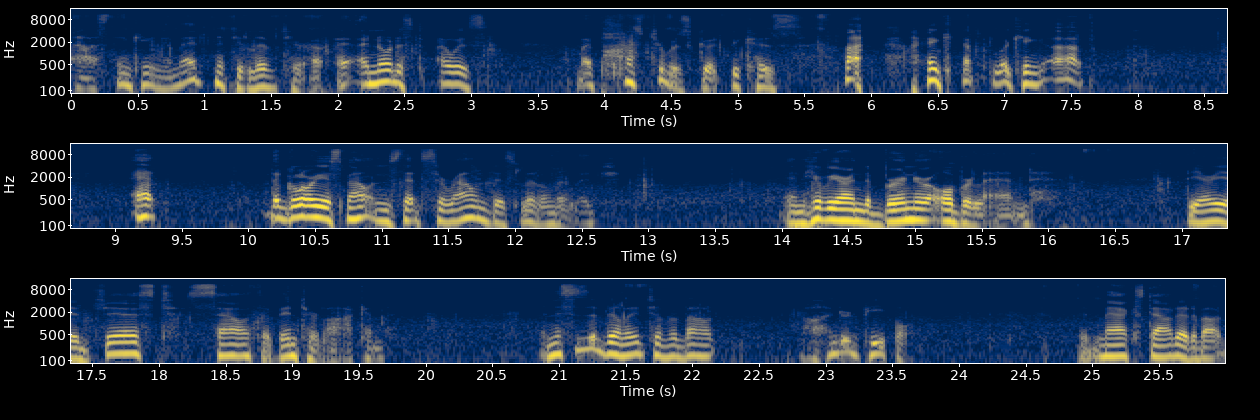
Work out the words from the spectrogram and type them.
and I was thinking, imagine if you lived here. I, I noticed I was, my posture was good because I kept looking up at the glorious mountains that surround this little village. And here we are in the Berner Oberland, the area just south of Interlaken. And this is a village of about 100 people. It maxed out at about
